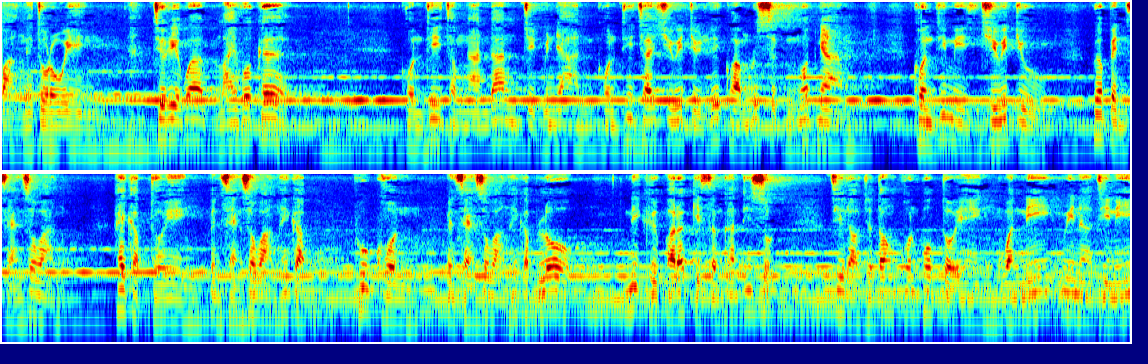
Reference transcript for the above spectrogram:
ว่างในตัวเราเองที่เรียกว่าไลฟ์วอร์เกอร์คนที่ทำงานด้านจิตวิญญาณ คนที่ใช้ชีวิตอยู่ด้วยความรู้สึกงดงาม คนที่มีชีวิตอยู่เพื่อเป็นแสงสว่าง ให้กับตัวเอง เป็นแสงสว่างให้กับผู้คน เป็นแสงสว่างให้กับโลก นี่คือภารกิจสำคัญที่สุด ที่เราจะต้องค้นพบตัวเอง วันนี้วินาทีนี้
